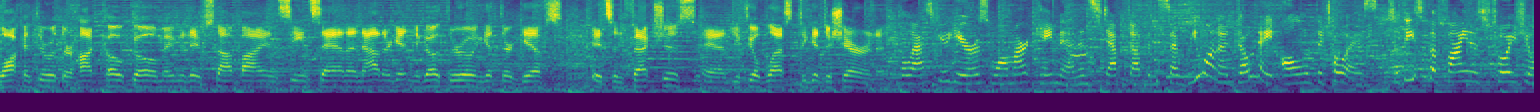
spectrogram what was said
walking through with their hot cocoa. Maybe they've stopped by and seen Santa. Now they're getting to go through and get their gifts. It's infectious, and you feel blessed to get to share in it. The last few years, Walmart came in and stepped up and said, we want to donate all of the toys. So these are the finest toys you'll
